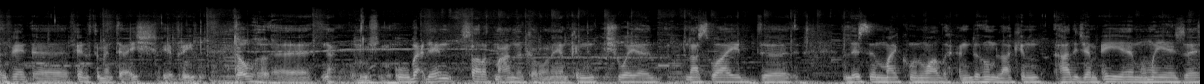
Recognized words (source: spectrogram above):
2000 آه، 2018 في أبريل. توها. آه، نعم. وبعدين صارت معنا الكورونا يمكن شوية ناس وايد الاسم ما يكون واضح عندهم لكن هذه جمعية مميزة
